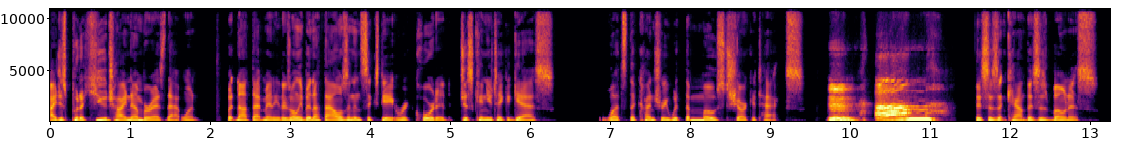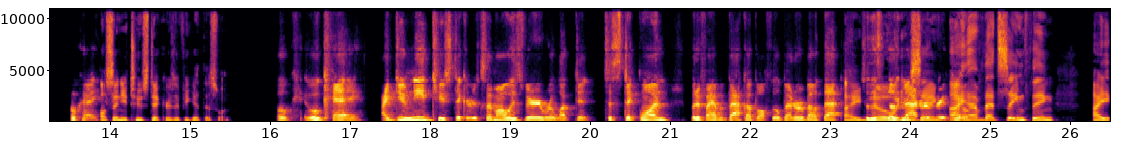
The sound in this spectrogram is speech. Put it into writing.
I just put a huge high number as that one, but not that many. There's only been 1,068 recorded. Just can you take a guess? What's the country with the most shark attacks? Hmm. Um. This isn't count. This is bonus. Okay. I'll send you two stickers if you get this one. Okay. Okay. I do need two stickers because I'm always very reluctant to stick one. But if I have a backup, I'll feel better about that. I so know what you're saying. I have that same thing. I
